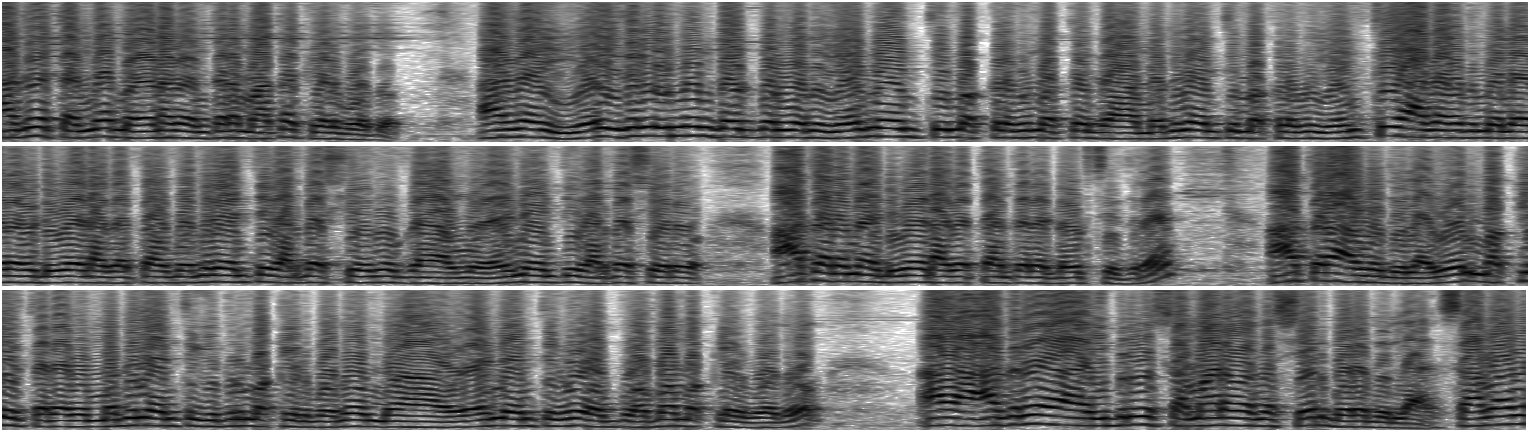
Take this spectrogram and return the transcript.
ಆದ್ರೆ ತಂದೆ ಮರಣ ನಂತರ ಮಾತ್ರ ಕೇಳ್ಬೋದು. ಆದ್ರೆ ಇದರಲ್ಲಿ ಇನ್ನೊಂದು ದೊಡ್ಡ ಬರ್ಬೋದು. ಎರಡನೇ ಹೆಂಡತಿ ಮಕ್ಕಳಿಗೂ ಮತ್ತೆ ಮೊದಲನೇ ಹೆಂಡತಿ ಮಕ್ಕಳಿಗೂ ಹೆಂಡತಿ ಆಧಾರದ ಮೇಲೆ ಏನಾದ್ರು ಡಿವೈಡ್ ಆಗುತ್ತಾ? ಮೊದಲನೇ ಹೆಂಡತಿಗೆ ಅರ್ಧ ಶೇರು ಎರಡನೇ ಹೆಂಡತಿಗೆ ಅರ್ಧ ಶೇರು ಆ ಥರನ ಡಿವೈಡ್ ಆಗುತ್ತಾ ಅಂತ ಡೌಟ್ಸ್ ಇದ್ರೆ ಆ ತರ ಆಗೋದಿಲ್ಲ. ಏನು ಮಕ್ಳಿರ್ತಾರೆ? ಮೊದಲನೇ ಹೆಂಡತಿಗೆ ಇಬ್ರು ಮಕ್ಳಿರ್ಬೋದು ಎರಡನೇ ಹೆಂಡತಿಗೂ ಒಬ್ಬ ಒಬ್ಬ ಮಕ್ಳಿರ್ಬೋದು. ಆದ್ರೆ ಇಬ್ರು ಸಮಾನವಾದ ಶೇರ್ ಬರೋದಿಲ್ಲ. ಸಮಾನ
